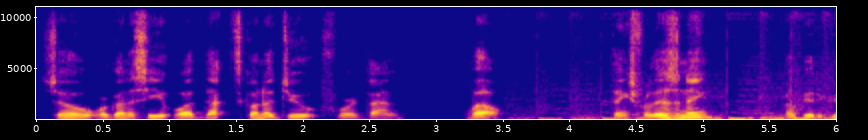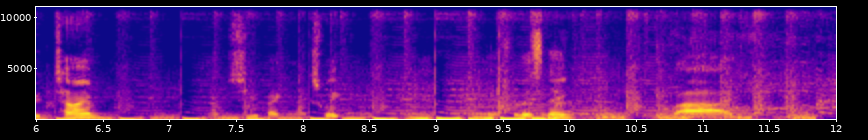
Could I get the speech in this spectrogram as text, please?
So we're gonna see what that's gonna do for Dan. Well, thanks for listening. Hope you had a good time. Hope to see you back next week. Thanks for listening. Bye.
